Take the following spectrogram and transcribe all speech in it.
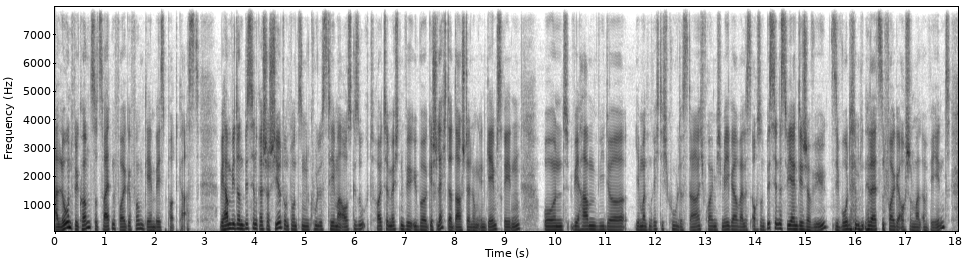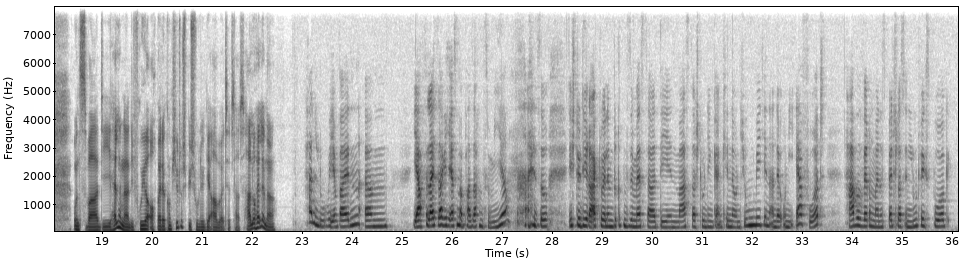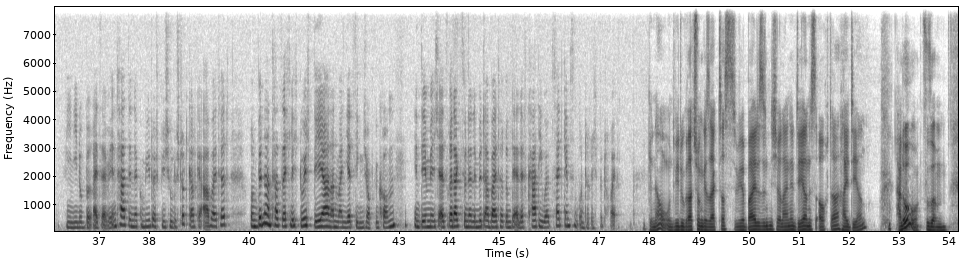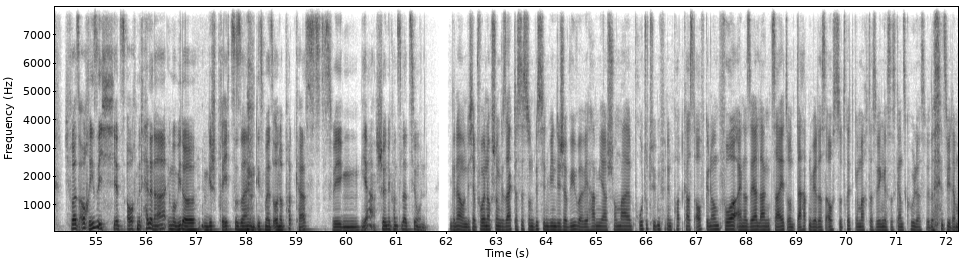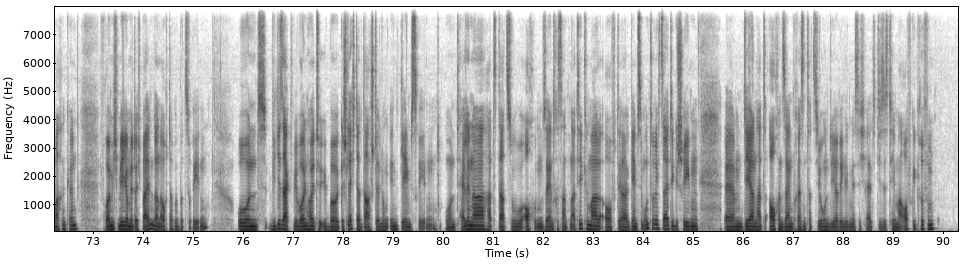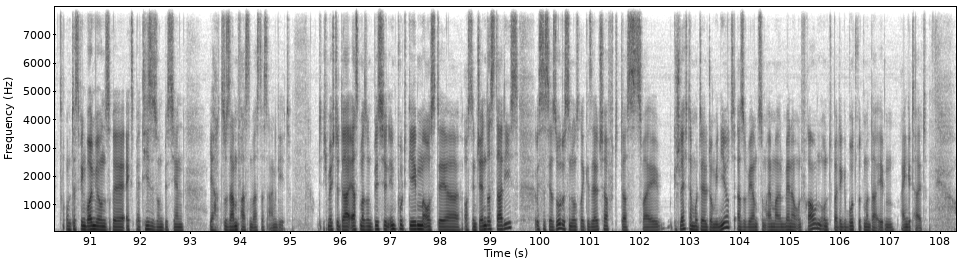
Hallo und willkommen zur zweiten Folge vom Game-Based Podcast. Wir haben wieder ein bisschen recherchiert und uns ein cooles Thema ausgesucht. Heute möchten wir über Geschlechterdarstellung in Games reden und wir haben wieder jemanden richtig Cooles da. Ich freue mich mega, weil es auch so ein bisschen ist wie ein Déjà-vu. Sie wurde in der letzten Folge auch schon mal erwähnt und zwar die Helena, die früher auch bei der Computerspielschule gearbeitet hat. Hallo Helena. Hallo ihr beiden. Ähm ja, vielleicht sage ich erstmal ein paar Sachen zu mir. Also, ich studiere aktuell im dritten Semester den Masterstudiengang Kinder- und Jugendmedien an der Uni Erfurt, habe während meines Bachelors in Ludwigsburg, wie Nino bereits erwähnt hat, in der Computerspielschule Stuttgart gearbeitet und bin dann tatsächlich durch Dejan an meinen jetzigen Job gekommen, in dem ich als redaktionelle Mitarbeiterin der LFK die Website Games im Unterricht betreue. Genau, und wie du gerade schon gesagt hast, wir beide sind nicht alleine. Dejan ist auch da. Hi Dejan. Hallo zusammen. Ich freue es auch riesig, jetzt auch mit Helena immer wieder im Gespräch zu sein und diesmal jetzt ohne Podcast. Deswegen, ja, schöne Konstellation. Genau, und ich habe vorhin auch schon gesagt, das ist so ein bisschen wie ein Déjà-vu, weil wir haben ja schon mal Prototypen für den Podcast aufgenommen vor einer sehr langen Zeit und da hatten wir das auch zu dritt gemacht. Deswegen ist es ganz cool, dass wir das jetzt wieder machen können. Ich freue mich mega mit euch beiden dann auch darüber zu reden. Und wie gesagt, wir wollen heute über Geschlechterdarstellung in Games reden. Und Helena hat dazu auch einen sehr interessanten Artikel mal auf der Games im Unterrichtsseite geschrieben. Ähm, deren hat auch in seinen Präsentationen, die er regelmäßig hält, dieses Thema aufgegriffen. Und deswegen wollen wir unsere Expertise so ein bisschen ja, zusammenfassen, was das angeht. Ich möchte da erstmal so ein bisschen Input geben aus, der, aus den Gender Studies. Es ist ja so, dass in unserer Gesellschaft das zwei Geschlechtermodell dominiert. Also wir haben zum einen Männer und Frauen und bei der Geburt wird man da eben eingeteilt.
